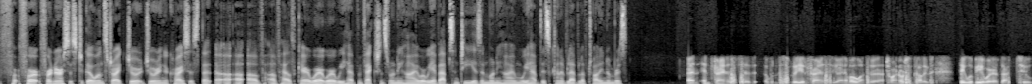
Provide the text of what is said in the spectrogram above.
for, for, for nurses to go on strike dur- during a crisis that uh, uh, uh, of of healthcare, where where we have infections running high, where we have absenteeism running high, and we have this kind of level of trolley numbers? And in fairness to, I wouldn't disagree, in fairness to the INMO and to, to our nursing colleagues, they would be aware of that too.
